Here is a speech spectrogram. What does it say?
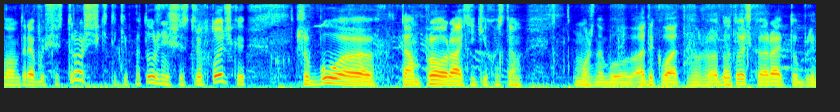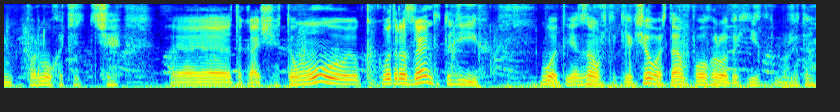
вам треба щось трошечки таке потужніше з трьохточкою, щоб було там проорати якихось там можна було адекватно. Вже одна точка орати, то блін, порнуха чи, чи е. Тому от розгляньте тоді їх. От, я знову ж таки, якщо у вас там по огородах їздить, може там.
